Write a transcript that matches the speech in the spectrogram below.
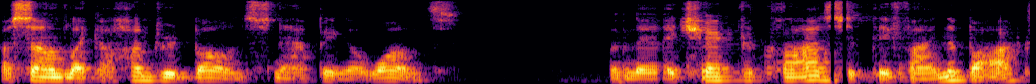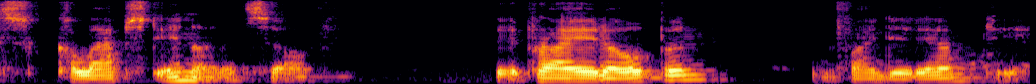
a sound like a hundred bones snapping at once. When they check the closet, they find the box collapsed in on itself. They pry it open and find it empty.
